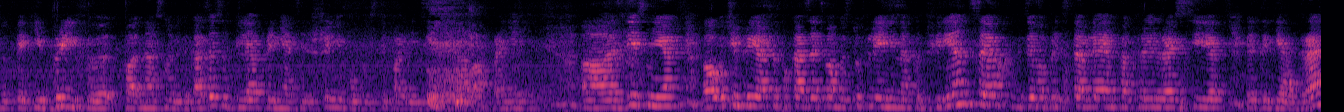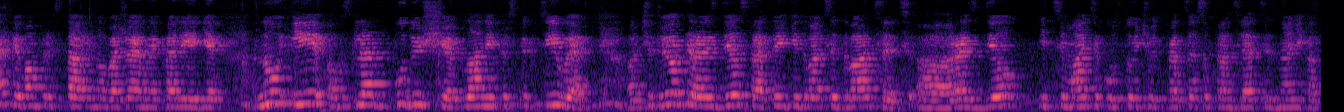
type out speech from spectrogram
вот такие брифы на основе доказательств для принятия решений в области политики здравоохранения. А, здесь мне очень приятно показать вам выступления на конференциях, где мы представляем как Рейн Россия. Это география вам представлена, уважаемые коллеги. Ну и взгляд в будущее, планы и перспективы. А, четвертый раздел стратегии 2020, раздел и тематика устойчивость процессов трансляции знаний как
